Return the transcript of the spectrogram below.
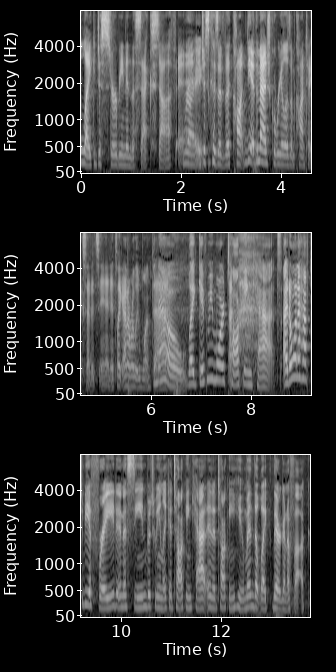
like disturbing in the sex stuff, eh, Right. Just because of the con, yeah, the magical realism context that it's in. It's like I don't really want that. No, like give me more talking cats. I don't want to have to be afraid in a scene between like a talking cat and a talking human that like they're gonna fuck.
